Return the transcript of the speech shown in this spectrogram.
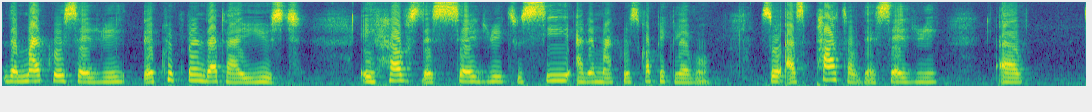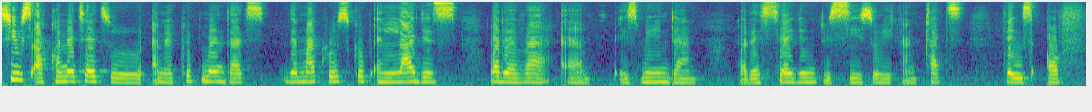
the microsurgery, the equipment that are used, it helps the surgery to see at the microscopic level. So as part of the surgery, uh, tubes are connected to an equipment that the microscope enlarges whatever um, is being done for the surgeon to see so he can cut things off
